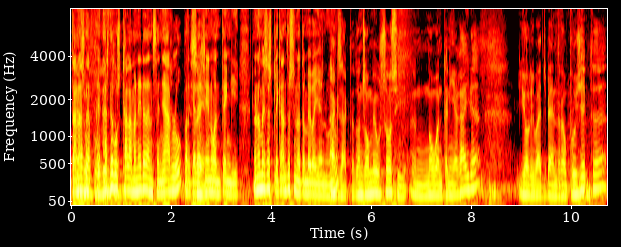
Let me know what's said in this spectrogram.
tant has de, fer, has de buscar la manera d'ensenyar-lo perquè la Sí. gent ho entengui. No només explicant-ho, sinó també veient-lo. No? Exacte, doncs el meu soci no ho entenia gaire, jo li vaig vendre el projecte,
